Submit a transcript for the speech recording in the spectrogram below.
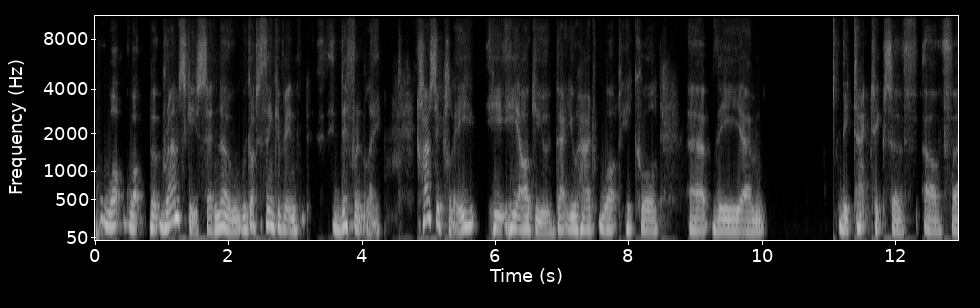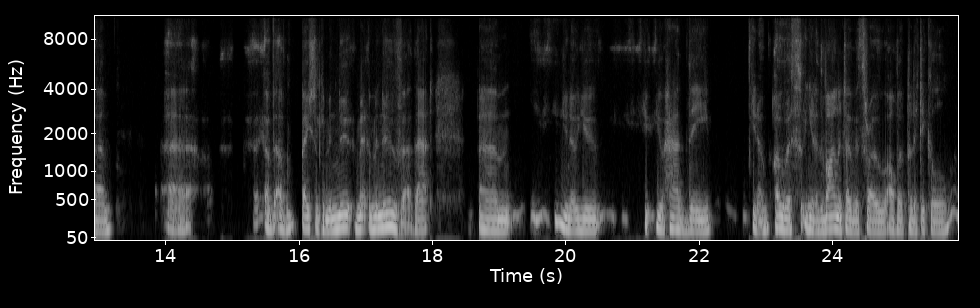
what what but Gramsci said no, we've got to think of it differently. Classically, he he argued that you had what he called uh, the um, the tactics of of um, uh, of, of, basically maneuver that um, you know you you had the you know over you know the violent overthrow of a political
